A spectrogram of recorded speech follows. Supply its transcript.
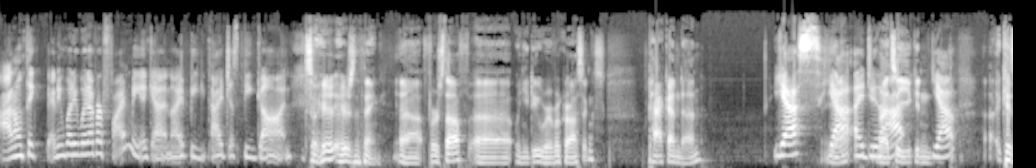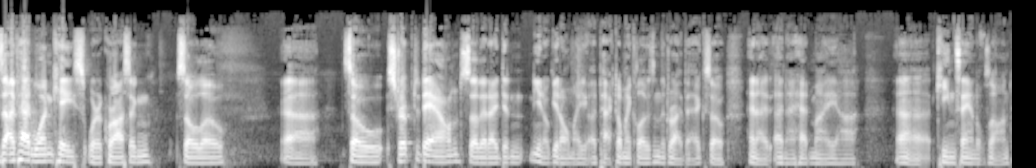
I don't think anybody would ever find me again. I'd be I'd just be gone. So here, here's the thing. Uh, first off, uh, when you do river crossings, pack undone. Yes, yeah, Yeah. I do Right, that. so you can- Yep. Because I've had one case where crossing solo. Uh, so stripped down so that I didn't, you know, get all my. I packed all my clothes in the dry bag. So and I and I had my uh, uh, keen sandals on.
